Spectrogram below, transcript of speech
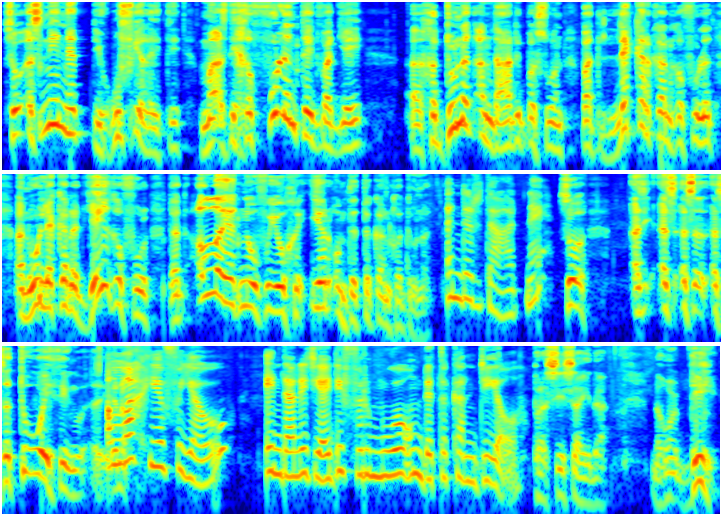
So is nie net die hoeveelheid nie, maar is die gevoelendheid wat jy uh, gedoen het aan daardie persoon wat lekker kan gevoel het en hoe lekker het jy gevoel dat Allah het nou vir jou geëer om dit te kan gedoen het. Inderdaad, né? Nee? So as is is is 'n two-way thing. Allah gee vir jou en dan het jy die vermoë om dit te kan deel. Presies Aida. Nou die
